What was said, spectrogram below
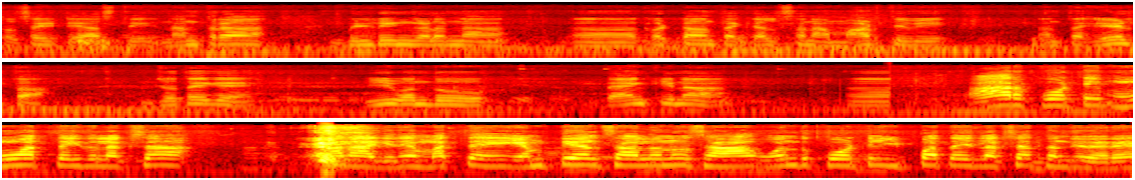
ಸೊಸೈಟಿ ಆಸ್ತಿ. ನಂತರ ಬಿಲ್ಡಿಂಗ್ಗಳನ್ನು ಕಟ್ಟೋವಂಥ ಕೆಲಸನ ಮಾಡ್ತೀವಿ ಅಂತ ಹೇಳ್ತಾ, ಜೊತೆಗೆ ಈ ಒಂದು ಬ್ಯಾಂಕಿನ ಆರು ಕೋಟಿ ಮೂವತ್ತೈದು ಲಕ್ಷ ಆಗಿದೆ ಮತ್ತೆ ಎಂ ಟಿ ಎಲ್ ಸಾಲನು ಸಹ ಒಂದು ಕೋಟಿ ಇಪ್ಪತ್ತೈದು ಲಕ್ಷ ತಂದಿದ್ದಾರೆ.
